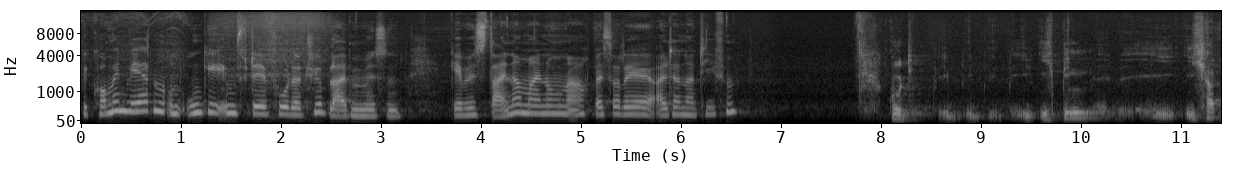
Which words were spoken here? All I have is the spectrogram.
bekommen werden und Ungeimpfte vor der Tür bleiben müssen? Gäbe es deiner Meinung nach bessere Alternativen? Gut, ich bin, ich habe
